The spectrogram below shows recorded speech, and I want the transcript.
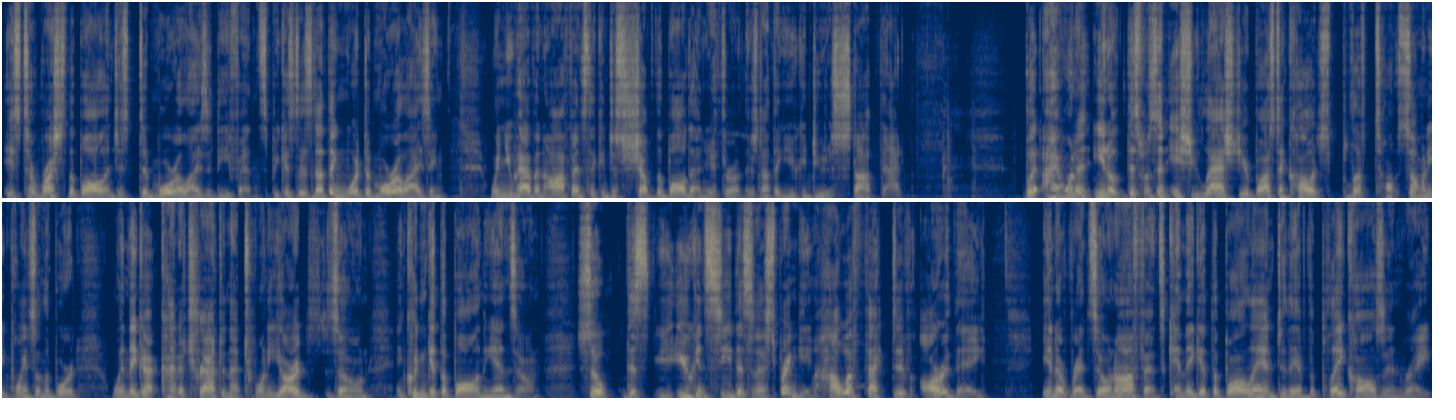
is to rush the ball and just demoralize a defense because there's nothing more demoralizing when you have an offense that can just shove the ball down your throat. There's nothing you can do to stop that. But I want to, you know, this was an issue last year. Boston College left to- so many points on the board when they got kind of trapped in that 20 yard zone and couldn't get the ball in the end zone. So, this, you can see this in a spring game. How effective are they? in a red zone offense? Can they get the ball in? Do they have the play calls in right?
